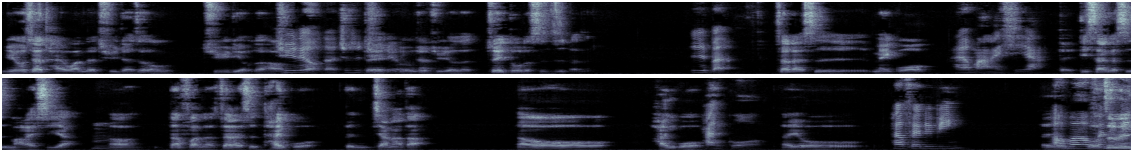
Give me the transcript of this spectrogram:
留在台湾的取得这种居留的哈，居留的就是居留永久的，居留的最多的是日本，日本。再来是美国，还有马来西亚，对，第三个是马来西亚。嗯，啊，那反而再来是泰国跟加拿大，然后韩国，韩国。还有还有菲律宾，呃哦我这边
